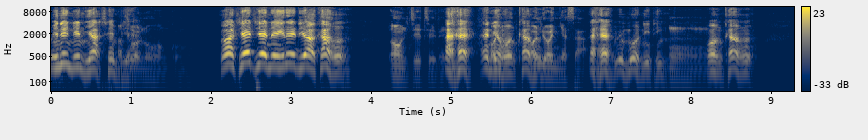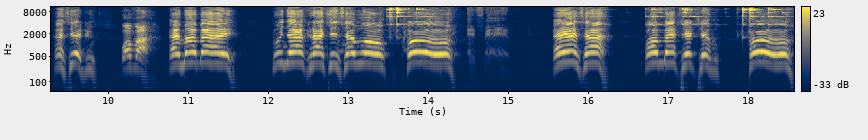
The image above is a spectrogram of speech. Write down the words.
Mene ne ni asɛm bia. Ɔsɛ ɔno wɔ nkɔmmɔ. Ɔtetee ne yere deɛ ɔka ho. ɔnteetee ne nsa. Ɛhɛn, ɛnneɛ Ɔno- wɔnka ho. ɔno deɛ ɔnyɛ saa Ɛhɛn, memmɔɔ ne din Mm. wɔnka ho ɛsɛ du wɔba ɛmabaa yi monya akrakyesɛm o oo ɛyɛ saa wɔmmɛtete m oo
